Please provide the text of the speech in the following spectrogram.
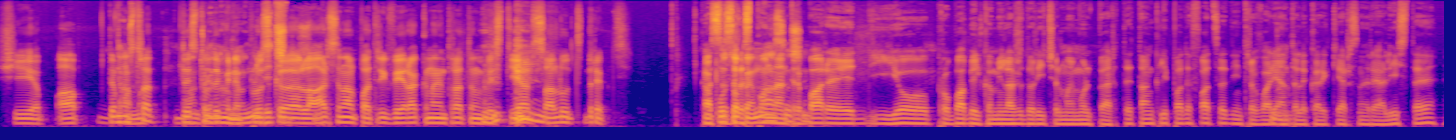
și a demonstrat destul de antrenorul. bine. Plus Deci- că la Arsenal Patrick Vieira când a intrat în vestiar, salut drepți. Ca A să-ți pus-o pe răspund la masă și- întrebare, eu probabil că mi l-aș dori cel mai mult pe Arteta în clipa de față, dintre variantele care chiar sunt realiste,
